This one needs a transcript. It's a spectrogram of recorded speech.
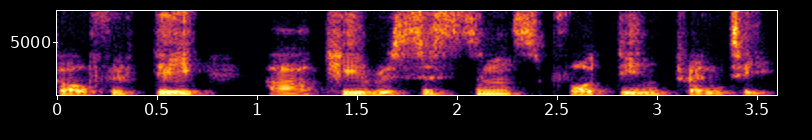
12.50, key resistance 14.20.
